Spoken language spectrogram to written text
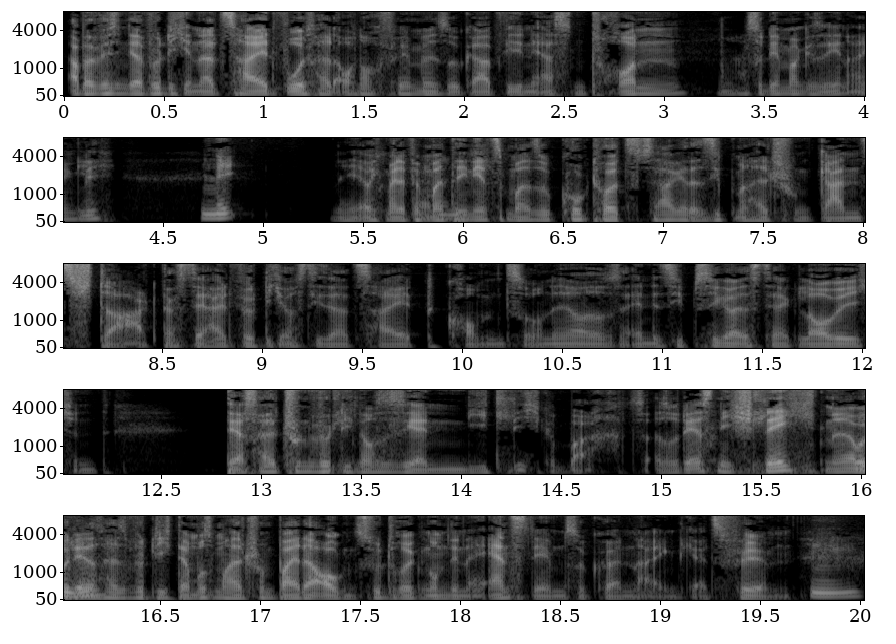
Aber wir sind ja wirklich in einer Zeit, wo es halt auch noch Filme so gab wie den ersten Tron. Hast du den mal gesehen eigentlich? Nee. Nee, aber ich meine, wenn man den jetzt mal so guckt heutzutage, da sieht man halt schon ganz stark, dass der halt wirklich aus dieser Zeit kommt. So, ne? Also Ende 70er ist der, glaube ich, und der ist halt schon wirklich noch sehr niedlich gemacht. Also der ist nicht schlecht, ne, aber mhm. der ist halt wirklich, da muss man halt schon beide Augen zudrücken, um den ernst nehmen zu können, eigentlich als Film. Mhm.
